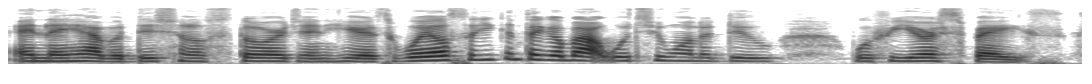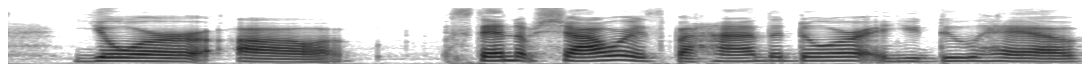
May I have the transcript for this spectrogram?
And they have additional storage in here as well. So you can think about what you want to do with your space. Your uh, stand-up shower is behind the door and you do have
